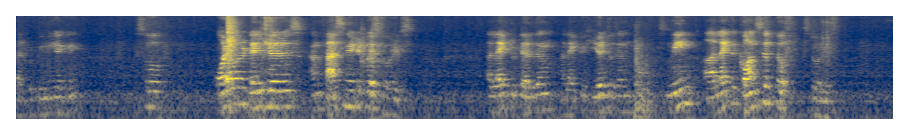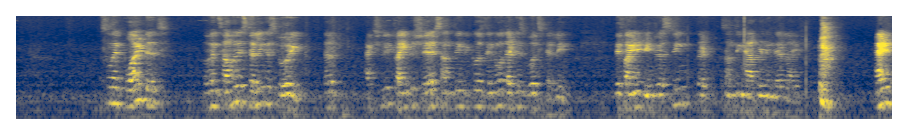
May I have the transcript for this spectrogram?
That would be me again. So, what I want to tell here is I'm fascinated by stories. I like to tell them, I like to hear to them. Main, uh, I like the concept of stories. So, my point is when someone is telling a story, they're actually trying to share something because they know that is worth telling. They find it interesting that something happened in their life. And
